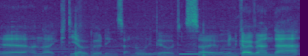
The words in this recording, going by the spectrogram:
uh, unlike the other buildings that I normally build. So I'm going to go around that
